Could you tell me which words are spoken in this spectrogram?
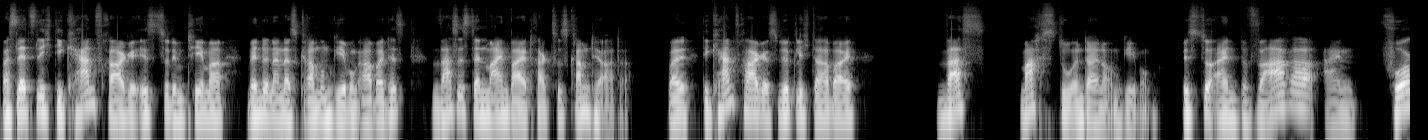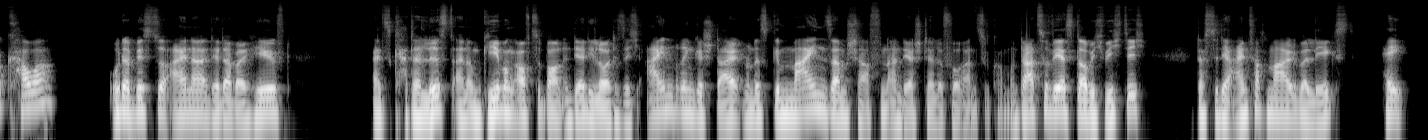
Was letztlich die Kernfrage ist zu dem Thema, wenn du in einer Scrum-Umgebung arbeitest, was ist denn mein Beitrag zu Scrum-Theater? Weil die Kernfrage ist wirklich dabei, was machst du in deiner Umgebung? Bist du ein Bewahrer, ein Vorkauer oder bist du einer, der dabei hilft, als Katalyst eine Umgebung aufzubauen, in der die Leute sich einbringen, gestalten und es gemeinsam schaffen, an der Stelle voranzukommen? Und dazu wäre es, glaube ich, wichtig, dass du dir einfach mal überlegst, hey,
